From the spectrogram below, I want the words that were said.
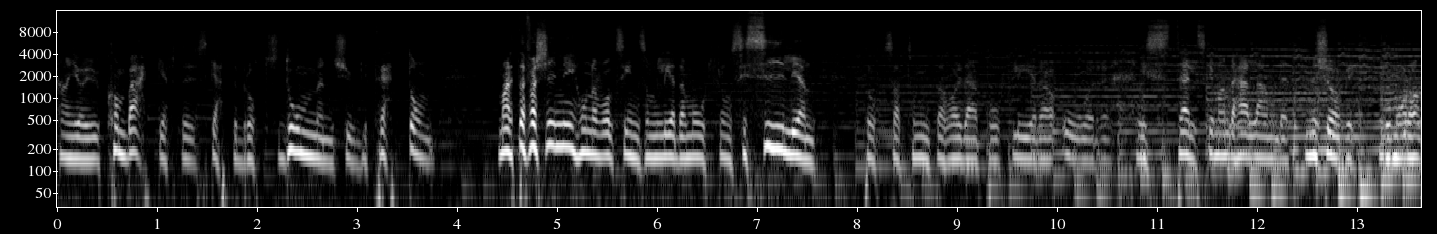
Han gör ju comeback efter skattebrottsdomen 2013. Marta Fascini hon har valts in som ledamot från Sicilien trots att hon inte har varit där på flera år. Visst älskar man det här landet. Nu kör vi. God morgon!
